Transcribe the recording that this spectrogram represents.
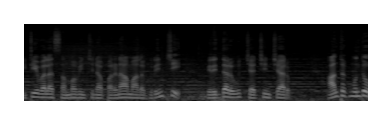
ఇటీవల సంభవించిన పరిణామాల గురించి వీరిద్దరూ చర్చించారు. అంతకుముందు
